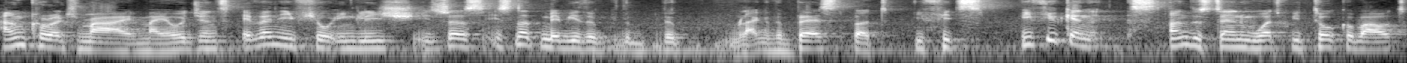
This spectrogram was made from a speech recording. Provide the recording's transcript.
I encourage my, my audience, even if your English is just it's not maybe the, the, the, like the best, but if it's if you can understand what we talk about,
